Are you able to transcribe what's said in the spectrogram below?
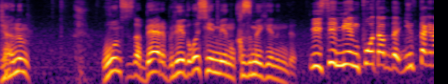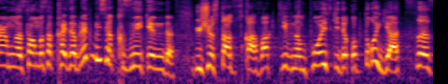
Жаным онсыз да бәрі біледі ғой сен менің қызым екеніңді. И сен менің фотомды инстаграмға салмасаң қайда біледі мен сенің қызың екеніңді? Еще статусқа в активном поиске деп қойыпты ғой ұятсыз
